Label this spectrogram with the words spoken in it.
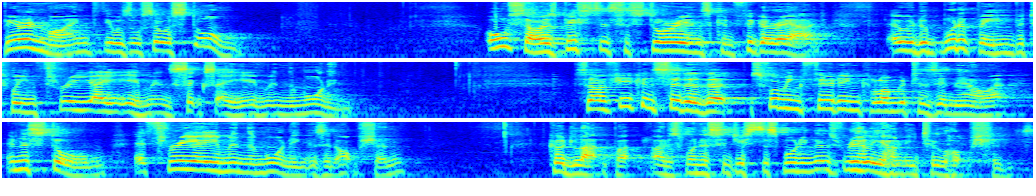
Bear in mind, there was also a storm. Also, as best as historians can figure out, it would have, would have been between 3 a.m. and 6 a.m. in the morning. So, if you consider that swimming 13 kilometres an hour in a storm at 3 a.m. in the morning is an option, good luck, but I just want to suggest this morning there's really only two options.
